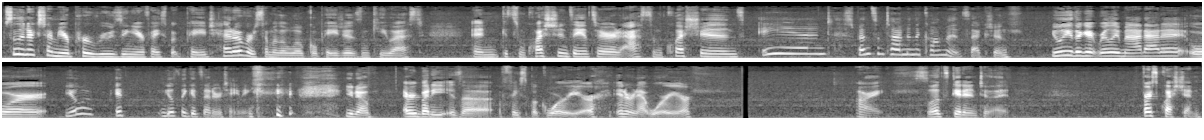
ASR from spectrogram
So the next time you're perusing your Facebook page, head over to some of the local pages in Key West and get some questions answered, ask some questions, and spend some time in the comments section. You'll either get really mad at it or you'll it you'll think it's entertaining. you know, everybody is a Facebook warrior, internet warrior. All right, so let's get into it. First question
